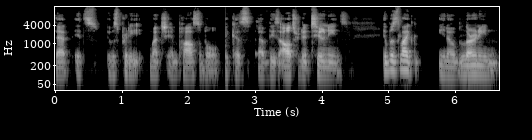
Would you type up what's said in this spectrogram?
that it's it was pretty much impossible because of these alternate tunings. It was like you know learning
